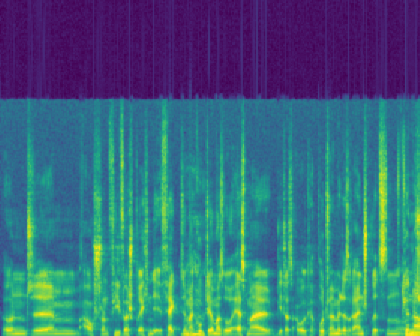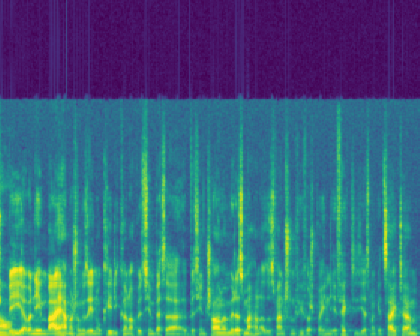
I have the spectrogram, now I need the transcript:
und ähm, auch schon vielversprechende Effekte. Mhm. Man guckt ja immer so, erstmal geht das Auge kaputt, wenn wir das reinspritzen genau. und B, aber nebenbei hat man schon gesehen, okay, die können auch ein bisschen besser, ein bisschen schauen, wenn wir das machen. Also es waren schon vielversprechende Effekte, die sie erstmal gezeigt haben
